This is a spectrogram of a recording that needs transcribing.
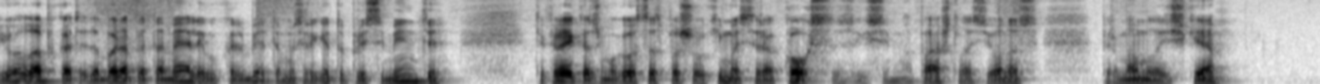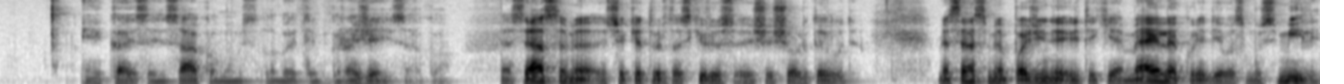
Juo lab, kad dabar apie tą meilę, jeigu kalbėti, mums reikėtų prisiminti tikrai, kad žmogaus tas pašaukimas yra koks, sakysime, paštlas Jonas pirmam laiške, ką jisai sako, mums labai taip gražiai sako. Mes esame, čia ketvirtas skyrius 16 eilutė. Mes esame pažinę ir tikėję meilę, kurią Dievas mus myli.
